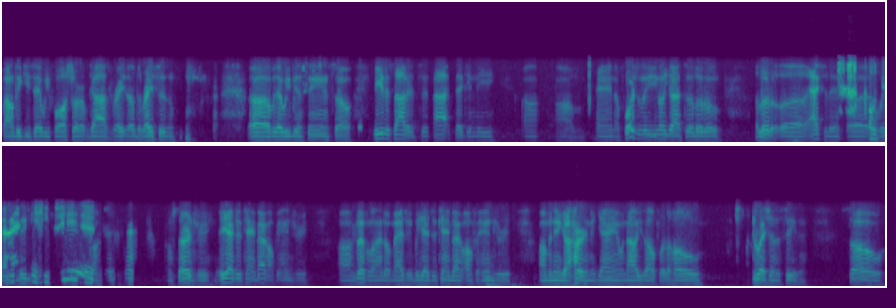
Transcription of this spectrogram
But I don't think he said we fall short of God's race of the racism uh, that we've been seeing. So he decided to not take a knee. Uh, um, and unfortunately, you know, he got into a little a little uh, accident uh, oh, with his knee. he did. Uh, he from surgery. He had just came back off an injury. Um, he left Orlando Magic, but he had just came back off an injury. Um, and then got hurt in the game. Now he's out for the whole duration of the season. So,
